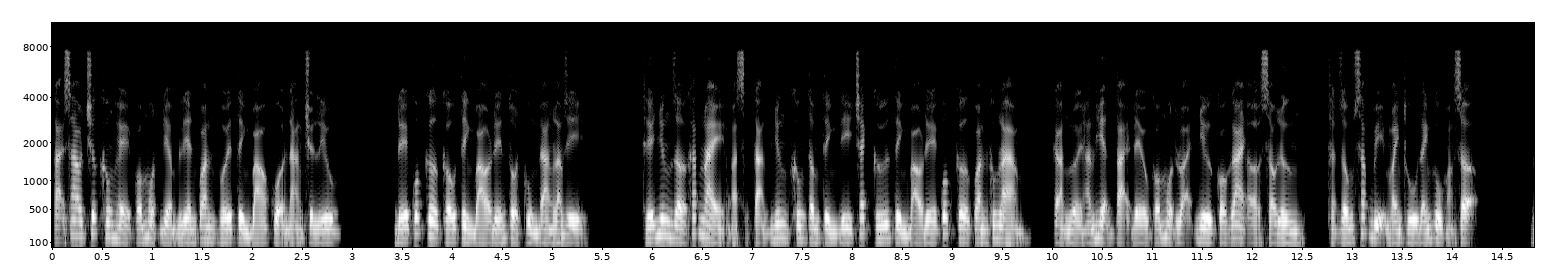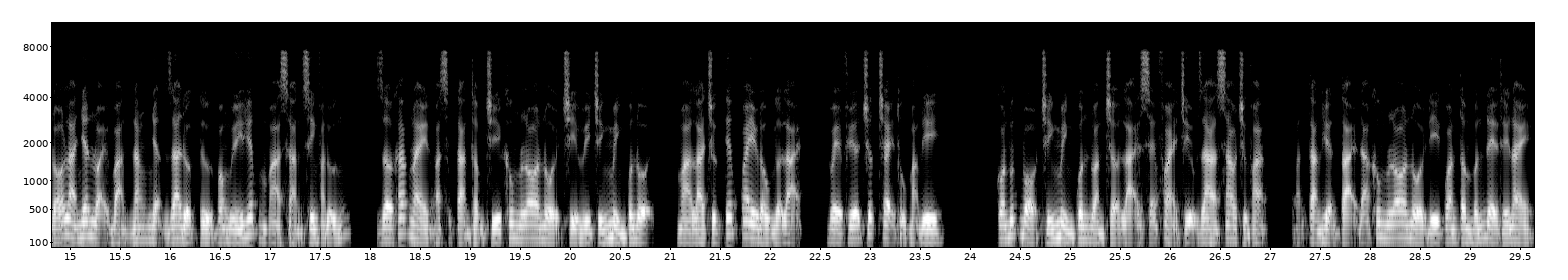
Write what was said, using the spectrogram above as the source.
Tại sao trước không hề có một điểm liên quan với tình báo của nàng truyền lưu? Đế quốc cơ cấu tình báo đến tột cùng đang làm gì? Thế nhưng giờ khắc này, bà sực tản nhưng không tâm tình đi trách cứ tình báo đế quốc cơ quan không làm. Cả người hắn hiện tại đều có một loại như có gai ở sau lưng, thật giống sắp bị manh thú đánh gục hoảng sợ. Đó là nhân loại bản năng nhận ra được tử vong uy hiếp mà sản sinh phản ứng. Giờ khác này, bà sự tản thậm chí không lo nổi chỉ huy chính mình quân đội mà là trực tiếp quay đầu ngựa lại, về phía trước chạy thủ mạng đi. Con vứt bỏ chính mình quân đoàn trở lại sẽ phải chịu ra sao trừng phạt. Bắt tàn hiện tại đã không lo nổi đi quan tâm vấn đề thế này,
